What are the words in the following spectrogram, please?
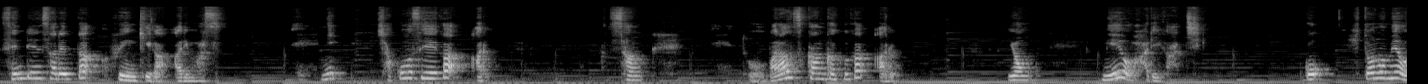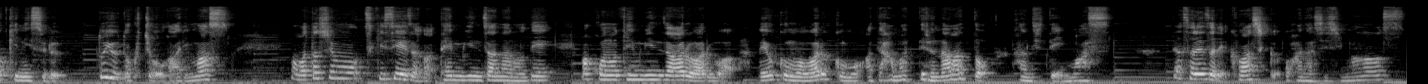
洗練された雰囲気があります。2、社交性がある。3、えーと、バランス感覚がある。4、見栄を張りがち。5、人の目を気にするという特徴があります。ま、私も月星座が天秤座なので、まあ、この天秤座あるあるは良くも悪くも当てはまってるなと感じています。ではそれぞれ詳しくお話しします。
